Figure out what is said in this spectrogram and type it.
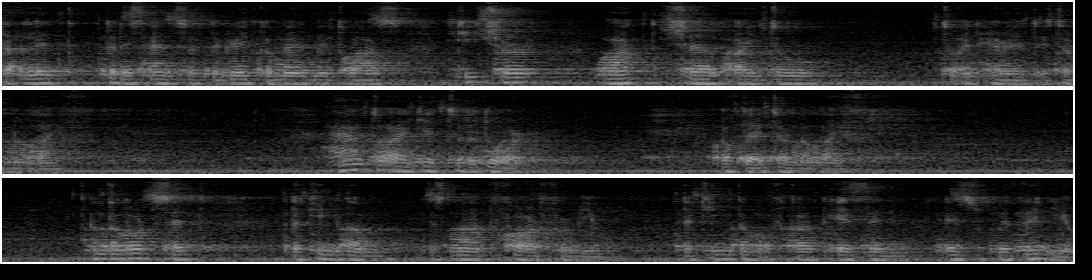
that led to this answer, the great commandment was, Teacher, what shall I do to inherit eternal life? How do I get to the door of the eternal life? And the Lord said, The kingdom is not far from you. The kingdom of God is in is within you.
